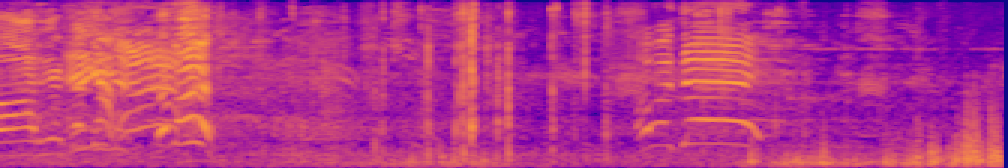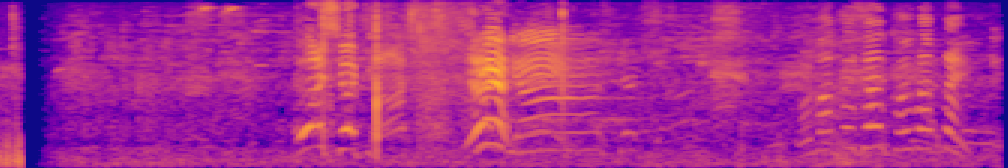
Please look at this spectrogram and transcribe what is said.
आवाज़ कोई बात नहीं।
